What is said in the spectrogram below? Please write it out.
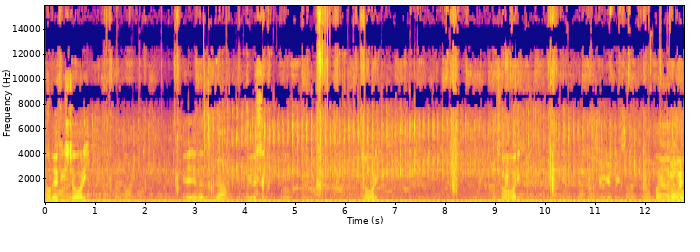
Old Effie's tidy. And um, look at this thing. Whoa. Tidy. Tidy. Not bad at all.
